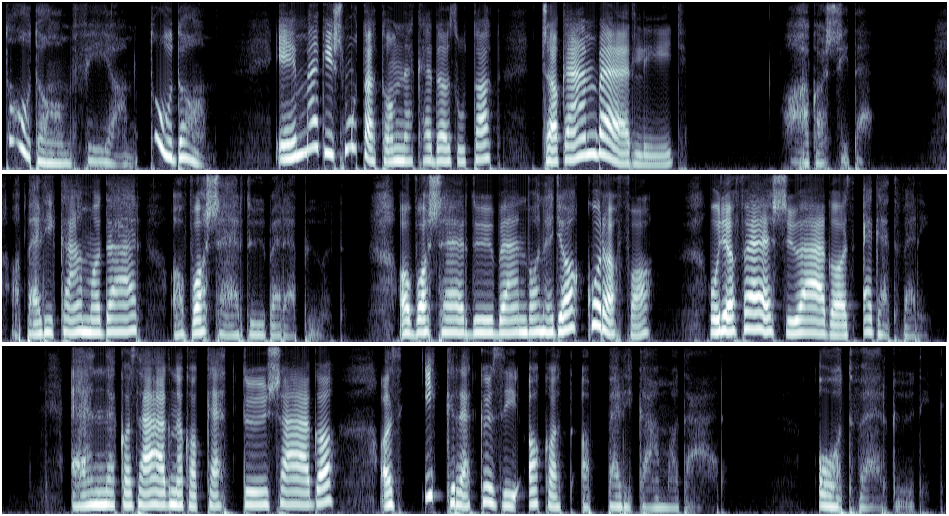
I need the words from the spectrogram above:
Tudom, fiam, tudom. Én meg is mutatom neked az utat, csak ember légy. Hallgass ide. A pelikánmadár a vaserdőbe repült. A vaserdőben van egy akkora fa, hogy a felső ága az eget veri. Ennek az ágnak a kettősága az ikre közé akadt a pelikánmadár. Ott vergődik,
